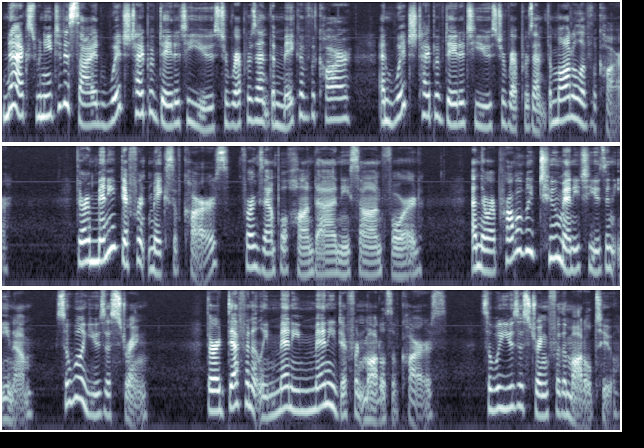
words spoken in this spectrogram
Next, we need to decide which type of data to use to represent the make of the car and which type of data to use to represent the model of the car. There are many different makes of cars, for example Honda, Nissan, Ford, and there are probably too many to use in enum, so we'll use a string. There are definitely many, many different models of cars so we'll use a string for the model too.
